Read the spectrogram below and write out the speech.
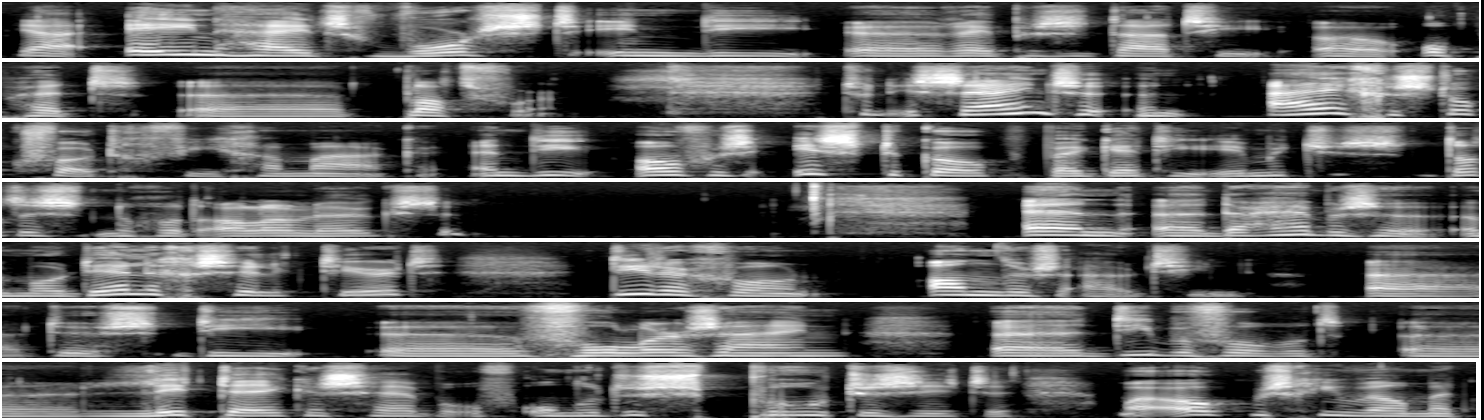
ja, eenheidsworst in die uh, representatie op het platform. Toen zijn ze een eigen stokfotografie gaan maken. En die overigens is te kopen bij Getty Images. Dat is nog het allerleukste. En daar hebben ze modellen geselecteerd die er gewoon anders uitzien. Uh, dus die uh, voller zijn, uh, die bijvoorbeeld littekens hebben of onder de sproeten zitten, maar ook misschien wel met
